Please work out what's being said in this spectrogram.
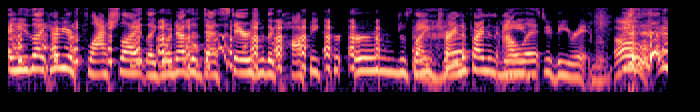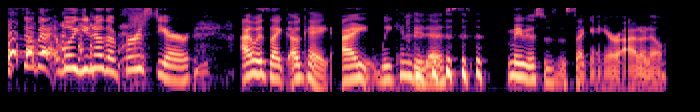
and you'd like have your flashlight like going down the desk stairs with a coffee cur- urn, just like trying to find an Needs outlet. to be written. Oh, it's so bad. Well, you know, the first year, I was like, okay, I we can do this. Maybe this was the second year. I don't know.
